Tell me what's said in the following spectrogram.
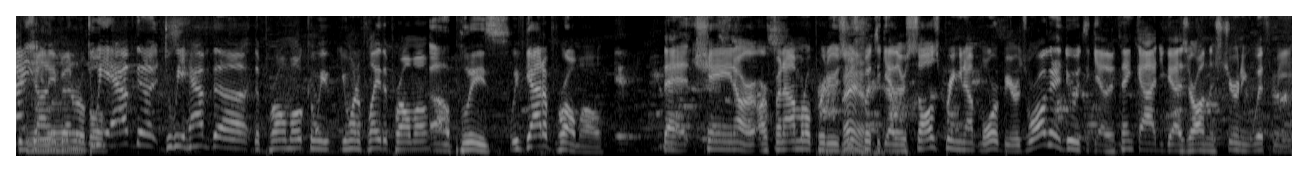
Can I, Johnny do Venerable. we have the Do we have the the promo? Can we? You want to play the promo? oh, please. We've got a promo that Shane, our, our phenomenal producers, Man. put together. Saul's bringing up more beers. We're all going to do it together. Thank God you guys are on this journey with me.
